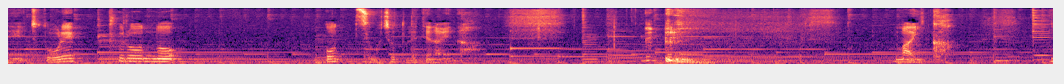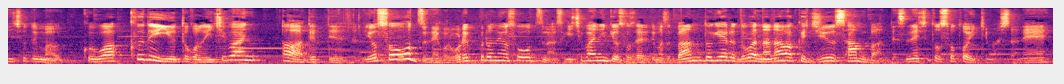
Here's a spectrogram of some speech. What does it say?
ねちょっと俺プロのオッズもちょっと出てないな。まあいいかちょっと今枠でいうところの一番ああ出てる予想オッズね。これオレプロの予想オッズなんです。一番人気予想されてます。バンドギャルドは7枠13番ですね。ちょっと外行きましたね。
